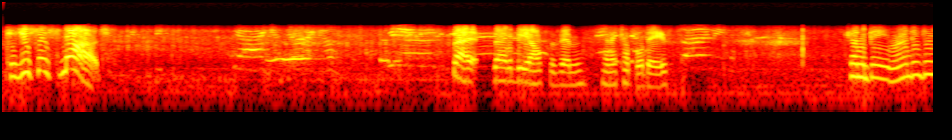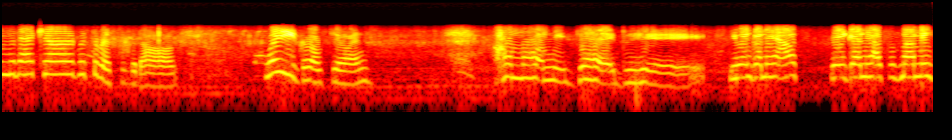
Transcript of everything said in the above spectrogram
Because you're so smart. But that'll be off of him in a couple of days. Gonna be running in the backyard with the rest of the dogs. What are you girls doing? Oh, mommy, baby. You ain't going to the house? You ain't going to the house with mommy?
